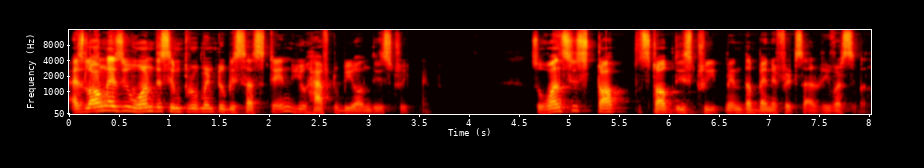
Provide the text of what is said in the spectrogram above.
as long as you want this improvement to be sustain you have to be on this treatment so once you stop stop this treatment the benefits are reversible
